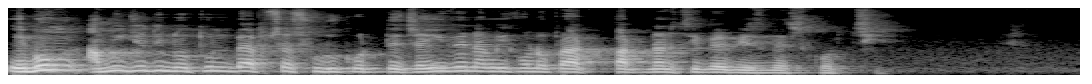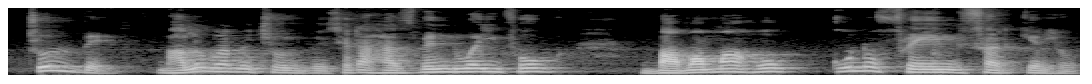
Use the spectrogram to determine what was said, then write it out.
এবং আমি যদি নতুন ব্যবসা শুরু করতে চাই ইভেন আমি কোনো পার্টনারশিপে বিজনেস করছি। চলবে, ভালোভাবে চলবে, সেটা হাজব্যান্ড ওয়াইফ হোক, বাবা মা হোক, কোনো ফ্রেন্ড সার্কেল হোক।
